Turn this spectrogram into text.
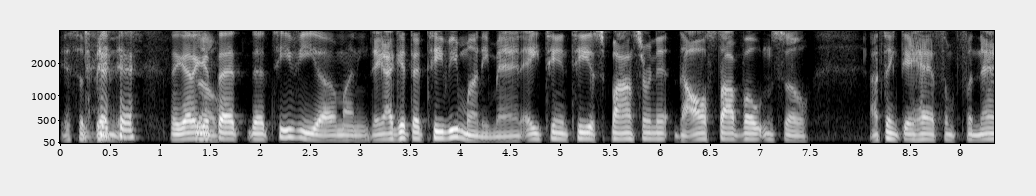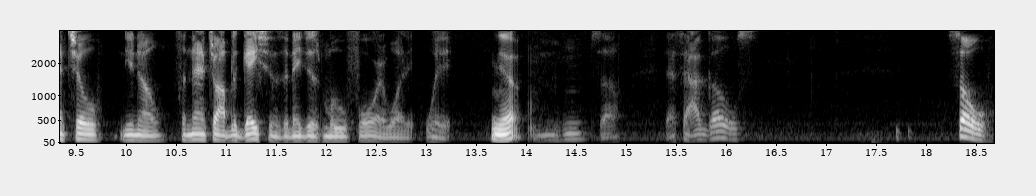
It's a business. They got to So, get that that TV uh, money. They gotta get that TV money, man. AT and T is sponsoring it, the All Star voting. So I think they had some financial, you know, financial obligations, and they just moved forward with it. With it. Yep. So that's how it goes. So,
